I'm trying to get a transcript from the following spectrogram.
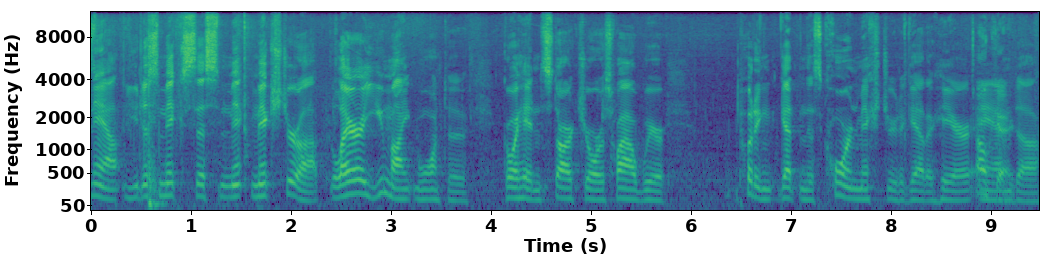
Now, you just mix this mi- mixture up. Larry, you might want to go ahead and start yours while we're putting, getting this corn mixture together here. Okay. And uh,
